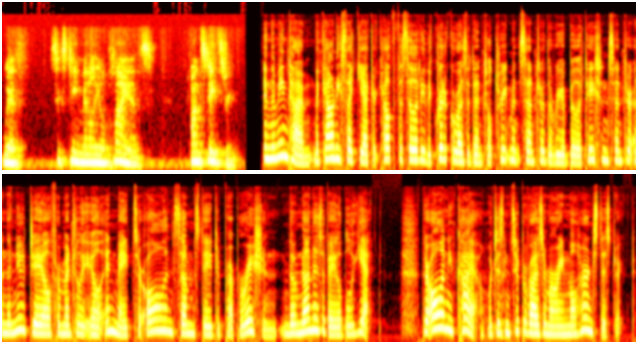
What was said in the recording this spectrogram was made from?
with 16 mentally ill clients on State Street. In the meantime, the county psychiatric health facility, the critical residential treatment center, the rehabilitation center, and the new jail for mentally ill inmates are all in some stage of preparation, though none is available yet. They're all in Ukiah, which is in Supervisor Maureen Mulhern's district.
